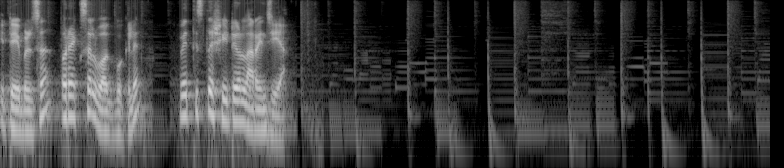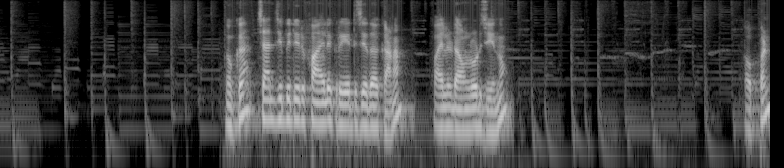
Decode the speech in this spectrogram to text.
ഈ ടേബിൾസ് ഒരു എക്സൽ വർക്ക് ബുക്കിൽ വ്യത്യസ്ത ഷീറ്റുകളിൽ അറേഞ്ച് ചെയ്യാം. നമുക്ക് ചാറ്റ് ജി പി ടി ഒരു ഫയൽ ക്രിയേറ്റ് ചെയ്താൽ കാണാം. ഫയൽ ഡൗൺലോഡ് ചെയ്യുന്നു. ഓപ്പൺ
